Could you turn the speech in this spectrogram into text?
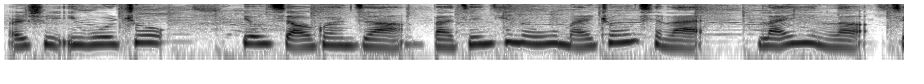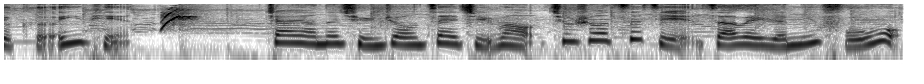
而是一窝粥。用小罐子啊把今天的雾霾装起来，来饮了就可以品。朝阳的群众在举报，就说自己在为人民服务。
